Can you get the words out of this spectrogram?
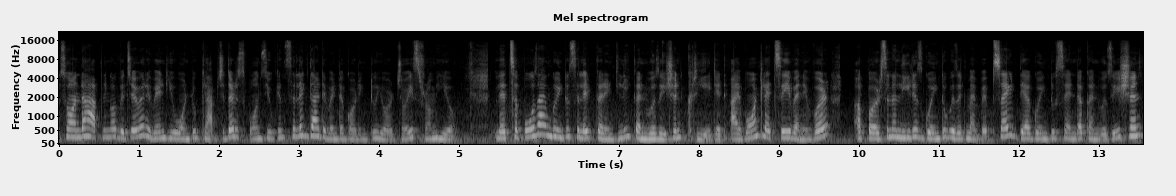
So on the happening of whichever event you want to capture the response, you can select that event according to your choice from here. Let's suppose I'm going to select currently conversation created. I want let's say whenever a person, a lead is going to visit my website, they are going to send a conversation,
